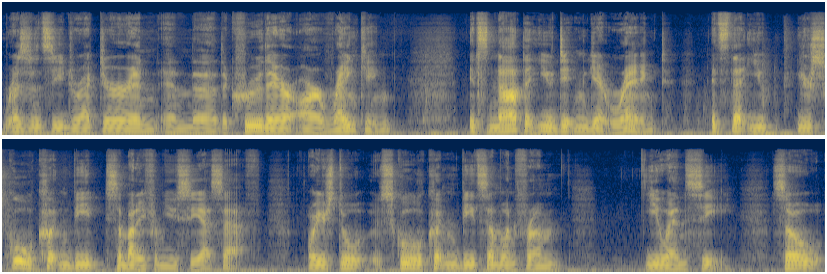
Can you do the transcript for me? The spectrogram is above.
residency director and, and the, the crew there are ranking, it's not that you didn't get ranked, it's that you your school couldn't beat somebody from UCSF, or your school school couldn't beat someone from UNC. So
